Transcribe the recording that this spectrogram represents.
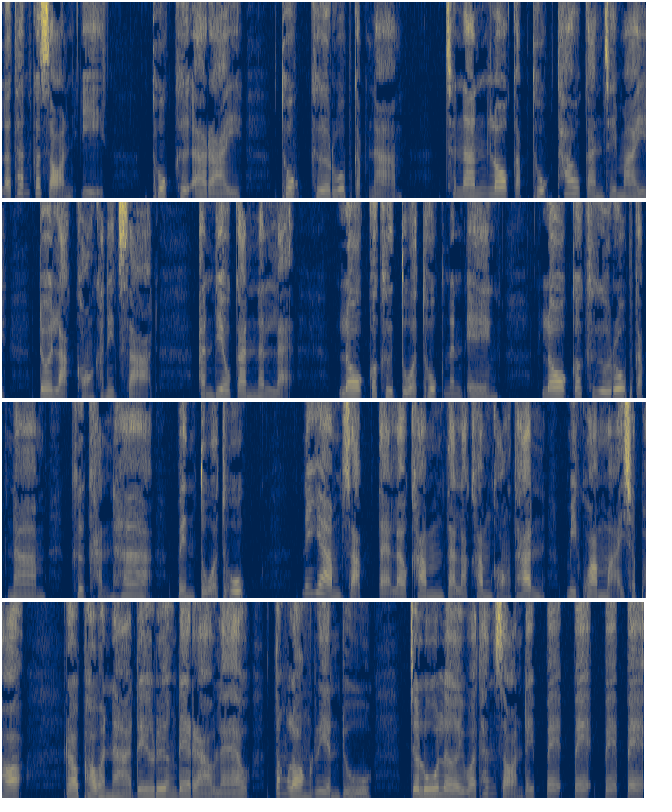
แล้วท่านก็สอนอีก ทุกข์คืออะไร ทุกข์คือรูปกับนาม ฉะนั้นโลกกับทุกข์เท่ากันใช่ไหม โดยหลักของคณิตศาสตร์ อันเดียวกันนั่นแหละ โลกก็คือตัวทุกข์นั่นเอง โลกก็คือรูปกับนาม คือขันห้าเป็นตัวทุกข์ นิยามศัพท์แต่ละคำแต่ละคำของท่านมีความหมายเฉพาะ เราภาวนาได้เรื่องได้ราวแล้ว ต้องลองเรียนดู จะรู้เลยว่าท่านสอนได้เป๊ะเป๊ะเป๊ะเป๊ะ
